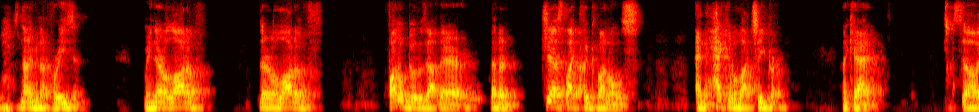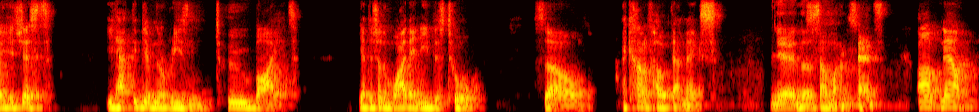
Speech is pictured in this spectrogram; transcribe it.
it's not enough reason. I mean, there are a lot of there are a lot of funnel builders out there that are just like ClickFunnels and a heck of a lot cheaper. Okay, so it's just you have to give them a reason to buy it. You have to show them why they need this tool. So I kind of hope that makes yeah, it makes does. somewhat sense. Um, now,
